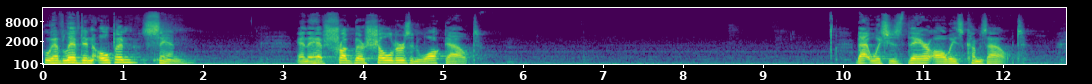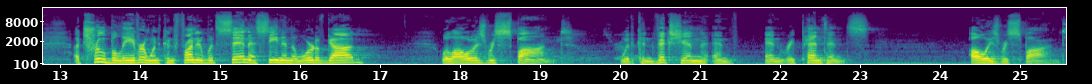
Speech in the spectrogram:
who have lived in open sin, and they have shrugged their shoulders and walked out. That which is there always comes out. A true believer, when confronted with sin as seen in the Word of God, will always respond with conviction and, and repentance. Always respond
